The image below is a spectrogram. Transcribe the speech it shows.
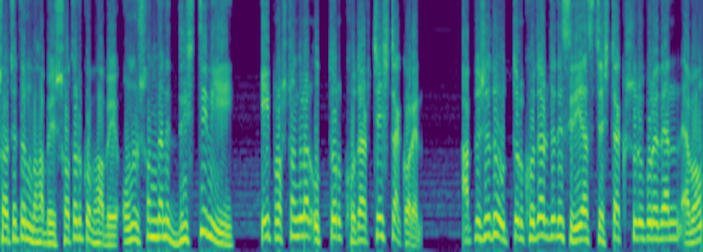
সচেতনভাবে, সতর্কভাবে অনুসন্ধানের দৃষ্টি নিয়ে এই প্রশ্নগুলোর উত্তর খোঁজার চেষ্টা করেন। আপনি শুধু উত্তর খোঁজার যদি সিরিয়াস চেষ্টা শুরু করে দেন এবং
